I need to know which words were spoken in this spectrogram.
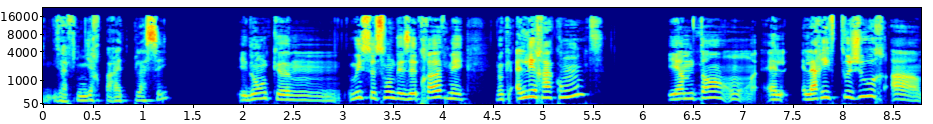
il va finir par être placé. Et donc, euh, oui, ce sont des épreuves, mais donc elle les raconte, et en même temps, elle, elle, arrive toujours à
